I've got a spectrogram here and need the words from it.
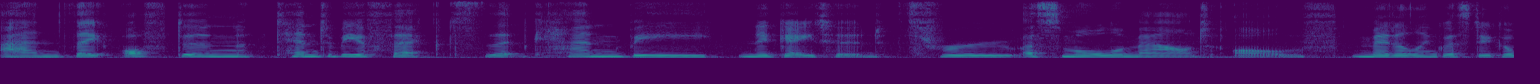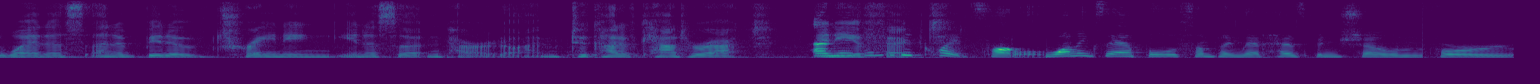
And they often tend to be effects that can be negated through a small amount of metalinguistic awareness and a bit of training in a certain paradigm to kind of counteract and any it can be quite subtle. One example of something that has been shown for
